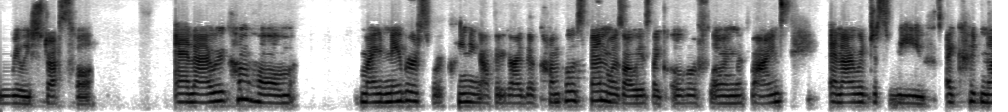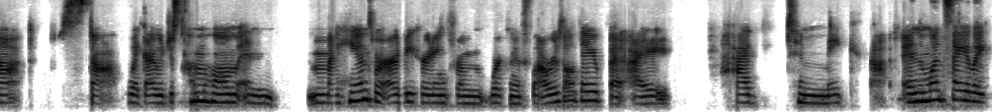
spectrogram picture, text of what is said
really stressful. And I would come home my neighbors were cleaning out their yard. Their compost bin was always like overflowing with vines. And I would just leave. I could not stop. Like I would just come home and my hands were already hurting from working with flowers all day, but I had to make that. And then once I like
